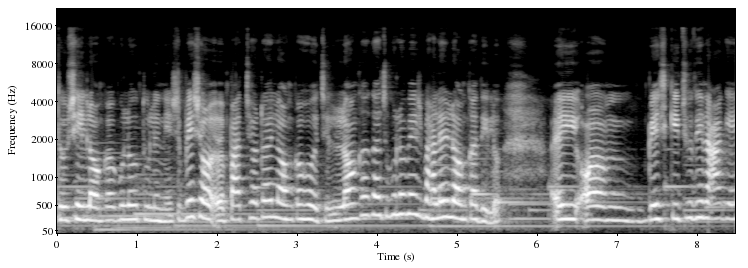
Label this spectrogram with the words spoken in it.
তো সেই লঙ্কাগুলোও তুলে নিয়ে এসে, বেশ পাঁচ ছটায় লঙ্কা হয়েছিল। লঙ্কা গাছগুলো বেশ ভালোই লঙ্কা দিল। এই বেশ কিছুদিন আগে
